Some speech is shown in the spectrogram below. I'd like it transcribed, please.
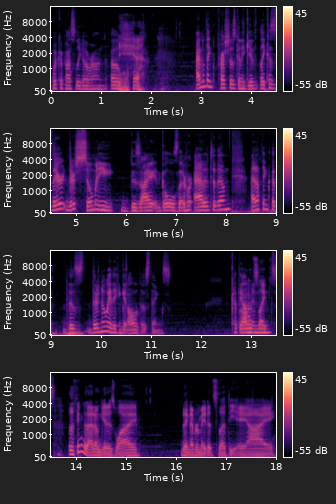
What could possibly go wrong? Oh, Yeah. I don't think Prussia's gonna give like because there there's so many desire goals that are added to them. I don't think that there's there's no way they can get all of those things. Cut the Well, Ottomans. like- The thing that I don't get is why they never made it so that the AI,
